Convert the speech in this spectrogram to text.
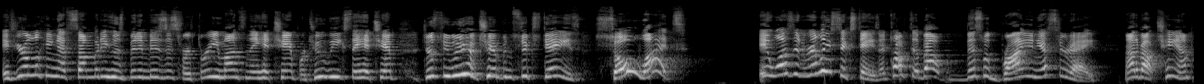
If you're looking at somebody who's been in business for three months and they hit champ, or two weeks they hit champ, Justin Lee hit champ in six days. So what? It wasn't really six days. I talked about this with Brian yesterday, not about champ,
